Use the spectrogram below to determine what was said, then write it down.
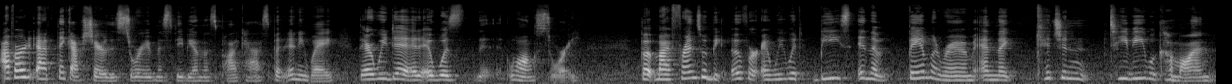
I've already. I think I've shared this story of Miss Phoebe on this podcast. But anyway, there we did. It was a long story, but my friends would be over, and we would be in the family room, and the kitchen TV would come on.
